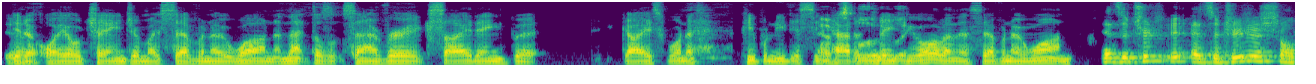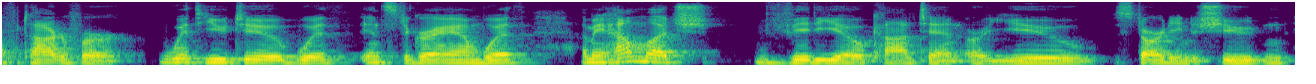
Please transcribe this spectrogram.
Did an oil change on my 701, and that doesn't sound very exciting, but guys want to. People need to see how to change the oil in their 701. As a tra- as a traditional photographer with YouTube, with Instagram, with I mean, how much video content are you starting to shoot? And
